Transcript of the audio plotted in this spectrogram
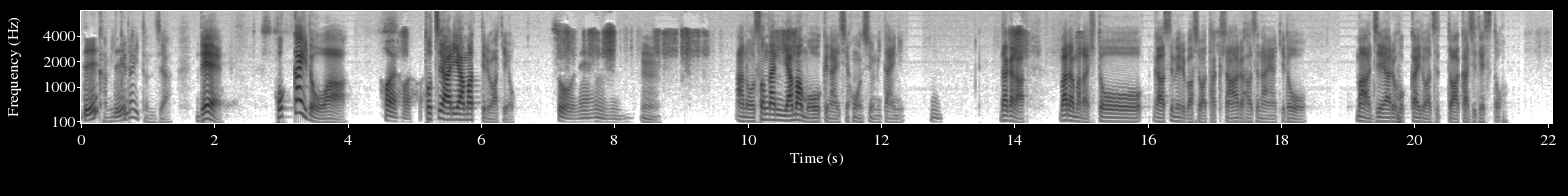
で噛みで砕いとんじゃ。で、北海道ははいはいはい。土地有り余ってるわけよ。そうね。うんうん。あの、そんなに山も多くないし、本州みたいに。うんだから、まだまだ人が住める場所はたくさんあるはずなんやけど、まあ JR 北海道はずっと赤字ですと。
